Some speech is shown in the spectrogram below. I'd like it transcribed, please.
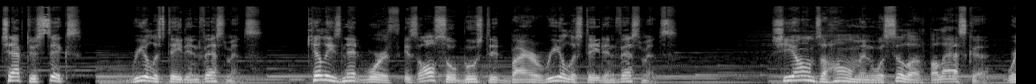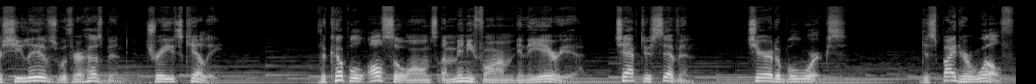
Chapter 6 Real Estate Investments Kelly's net worth is also boosted by her real estate investments. She owns a home in Wasilla, Alaska, where she lives with her husband, Travis Kelly. The couple also owns a mini farm in the area. Chapter 7 Charitable Works Despite her wealth,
